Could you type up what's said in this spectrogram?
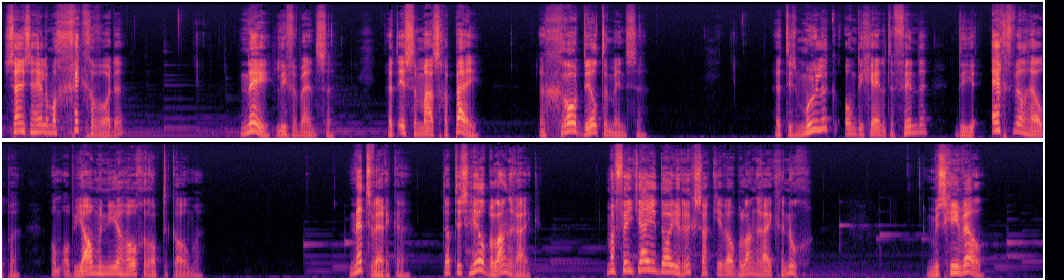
Zijn ze helemaal gek geworden? Nee, lieve mensen. Het is een maatschappij. Een groot deel tenminste. Het is moeilijk om diegene te vinden die je echt wil helpen om op jouw manier hoger op te komen. Netwerken, dat is heel belangrijk. Maar vind jij het door je rugzakje wel belangrijk genoeg? Misschien wel,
